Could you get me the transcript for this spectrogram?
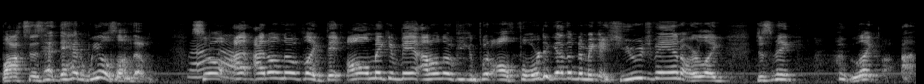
boxes had they had wheels on them. Wow. So I, I don't know if like they all make a van. I don't know if you can put all four together to make a huge van or like just make like uh,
